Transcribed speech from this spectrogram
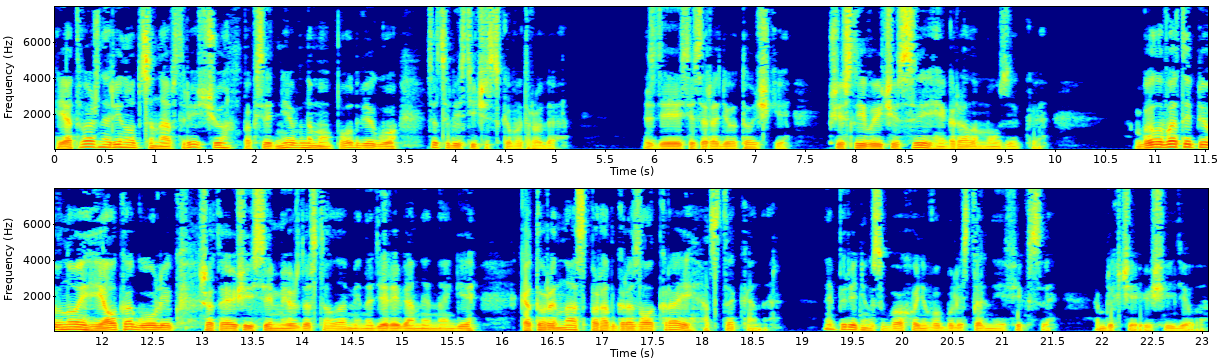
и отважно ринуться навстречу повседневному подвигу социалистического труда. Здесь из радиоточки в счастливые часы играла музыка, был в этой пивной и алкоголик, шатающийся между столами на деревянной ноге, который наспор отгрызал край от стакана. На передних зубах у него были стальные фиксы, облегчающие дело.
